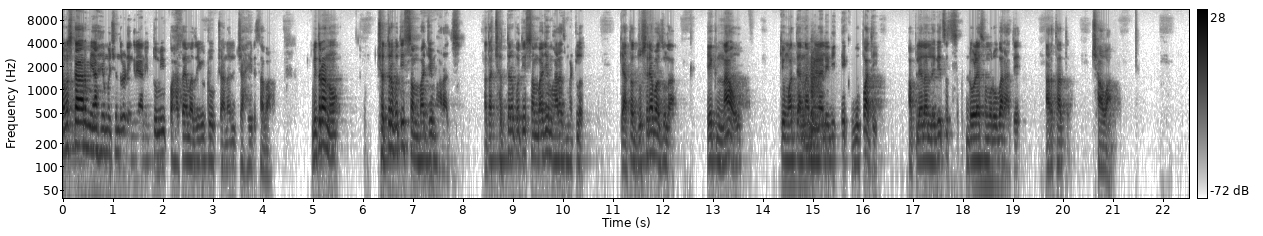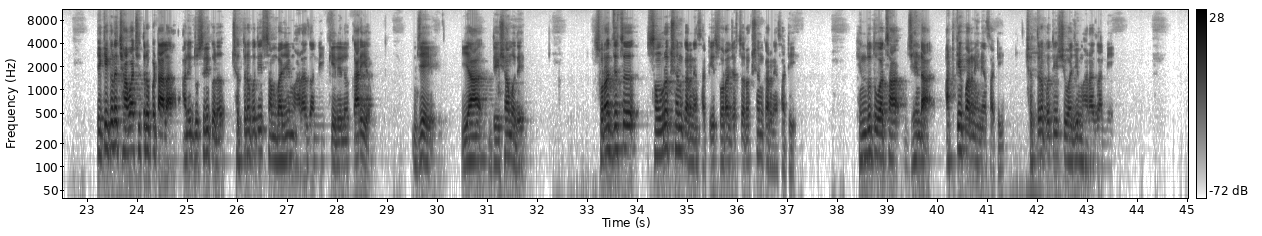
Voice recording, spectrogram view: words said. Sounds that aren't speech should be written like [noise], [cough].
नमस्कार मी आहे मच्छिंद्र डेंगरे आणि तुम्ही पाहताय माझं युट्यूब चॅनल जाहीर सभा. मित्रांनो छत्रपती संभाजी महाराज. आता छत्रपती संभाजी महाराज म्हटलं की आता दुसऱ्या बाजूला एक नाव किंवा त्यांना मिळालेली एक उपाधी आपल्याला लगेचच डोळ्यासमोर उभा राहते अर्थात छावा. एकीकडे छावा चित्रपट आला आणि दुसरीकडं छत्रपती संभाजी महाराजांनी केलेलं कार्य जे या देशामध्ये स्वराज्याचं संरक्षण करण्यासाठी स्वराज्याचं रक्षण करण्यासाठी हिंदुत्वाचा झेंडा अटकेपार नेण्यासाठी छत्रपती शिवाजी महाराजांनी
